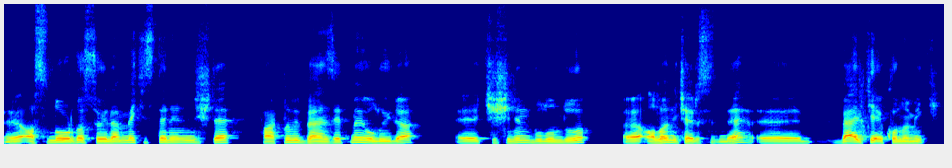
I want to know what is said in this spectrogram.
e, aslında orada söylenmek istenenin işte farklı bir benzetme yoluyla e, kişinin bulunduğu e, alan içerisinde e, belki ekonomik,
